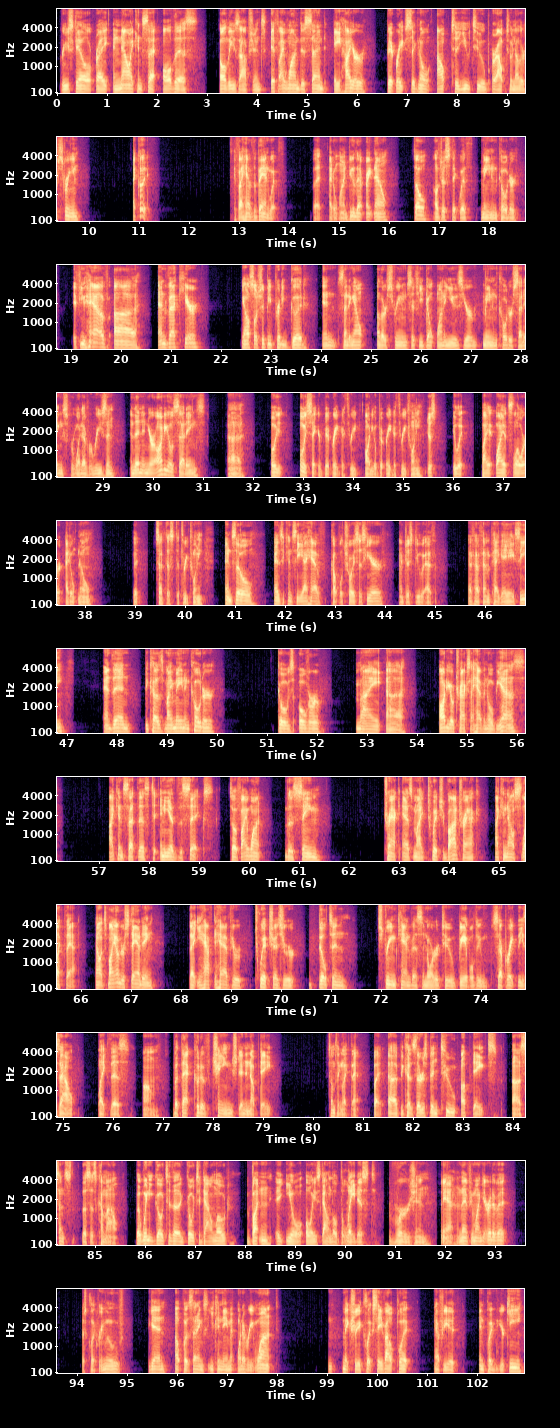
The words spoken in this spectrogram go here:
rescale, right, and now I can set all this all these options if I wanted to send a higher bitrate signal out to YouTube or out to another stream. I could if I have the bandwidth, but I don't want to do that right now. So I'll just stick with main encoder. If you have uh, NVENC here, you also should be pretty good in sending out other streams if you don't want to use your main encoder settings for whatever reason. And then in your audio settings, uh, well, always set your bitrate to three audio bitrate to 320. Just do it. Why it why it's lower, I don't know, but set this to 320. And so, as you can see, I have a couple choices here. I just do F, FFmpeg AAC, and then because my main encoder goes over my uh, audio tracks I have in OBS, I can set this to any of the six. So if I want the same track as my Twitch VOD track, I can now select that. Now, it's my understanding that you have to have your Twitch as your built in stream canvas in order to be able to separate these out like this. Um, but that could have changed in an update, something like that. But uh, because there's been two updates uh, since this has come out. But when you go to the go to download button, it, you'll always download the latest version so yeah, and then if you want to get rid of it, just click remove. Again, output settings, you can name it whatever you want. Make sure you click save output after you input your key.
